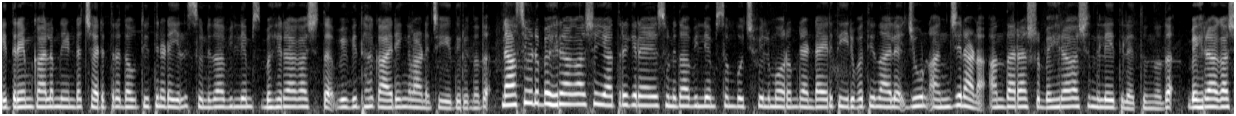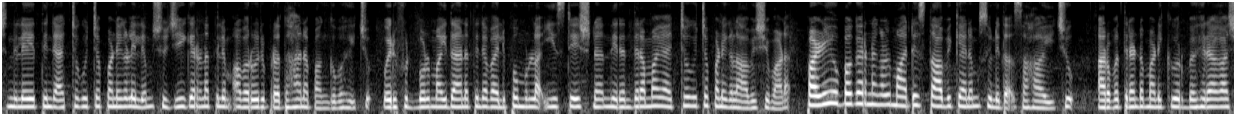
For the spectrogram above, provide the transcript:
ഇത്രയും കാലം നീണ്ട ചരിത്ര ദൌത്യത്തിനിടയിൽ സുനിത വില്യംസ് ബഹിരാകാശത്ത് വിവിധ കാര്യങ്ങളാണ് ചെയ്തിരുന്നത്. നാസയുടെ ബഹിരാകാശ യാത്രികരായ സുനിത വില്യംസും ബുച്ച് വിൽമോറും രണ്ടായിരത്തി ഇരുപത്തിനാല് ജൂൺ അഞ്ചിനാണ് അന്താരാഷ്ട്ര ബഹിരാകാശ നിലയത്തിലെത്തുന്നത്. ബഹിരാകാശ നിലയത്തിന്റെ അറ്റകുറ്റപ്പണികളിലും ശുചീകരണത്തിലും അവർ ഒരു പ്രധാന പങ്ക് വഹിച്ചു. ഒരു ഫുട്ബോൾ മൈതാനത്തിന്റെ വലിപ്പമുള്ള ഈ സ്റ്റേഷന് നിരന്തരമായ അറ്റകുറ്റപ്പണികൾ ആവശ്യമാണ്. പഴയ ഉപകരണങ്ങൾ മാറ്റി സ്ഥാപിക്കാനും സുനിത സഹായിച്ചു. അറുപത്തിരണ്ട് മണിക്കൂർ ബഹിരാകാശ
